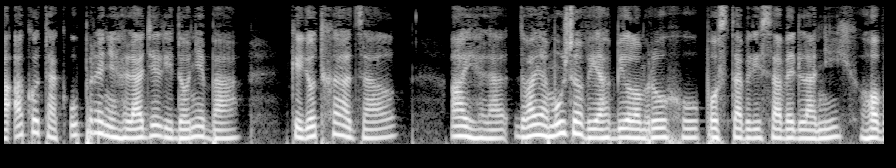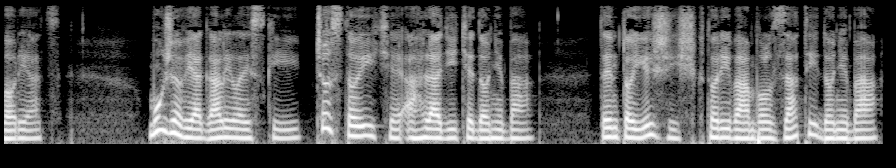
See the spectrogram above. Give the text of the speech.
A ako tak uprene hľadeli do neba, keď odchádzal, aj hľa, dvaja mužovia v bielom rúchu postavili sa vedľa nich, hovoriac. Mužovia galilejskí, čo stojíte a hľadíte do neba? Tento Ježiš, ktorý vám bol zatý do neba,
